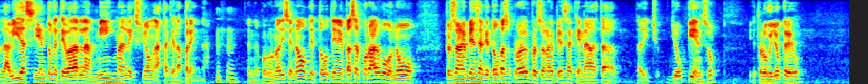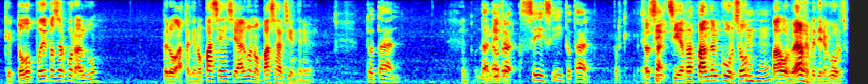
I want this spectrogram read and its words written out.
la vida siento que te va a dar la misma lección hasta que la aprenda. Ujú. ¿Entiendes? Porque uno dice, no, que todo tiene que pasar por algo o no. Personas que piensan que todo pasa por algo personas que piensan que nada está, está dicho. Yo pienso, y esto es lo que yo creo, que todo puede pasar por algo, pero hasta que no pases ese algo no pasas al siguiente nivel. Total. La, la otra, sí, sí, total. O sea, si sigues raspando el curso, Ujú. vas a volver a repetir el curso.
